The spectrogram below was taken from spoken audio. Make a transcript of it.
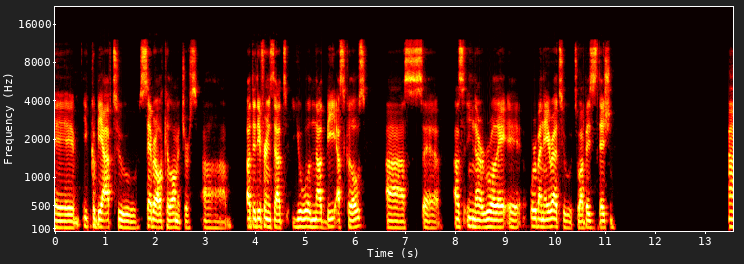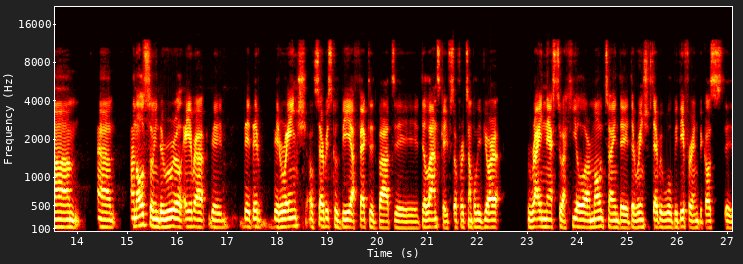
uh, it could be up to several kilometers. Uh, but the difference that you will not be as close as uh, as in a rural urban area to to a base station. Um, and, and also in the rural area, the, the, the, the, range of service could be affected by the, the landscape. So, for example, if you are right next to a hill or mountain, the, the range of service will be different because the,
